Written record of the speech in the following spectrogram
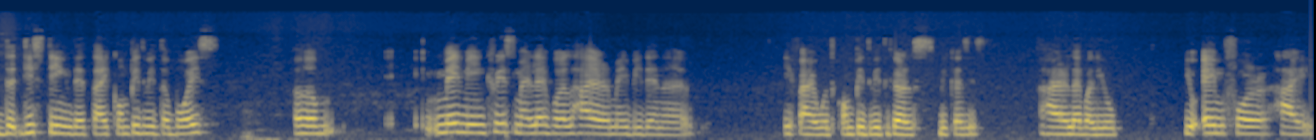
The, this thing that I compete with the boys. Um, made me increase my level higher maybe than uh, if I would compete with girls because it's higher level. You you aim for high.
